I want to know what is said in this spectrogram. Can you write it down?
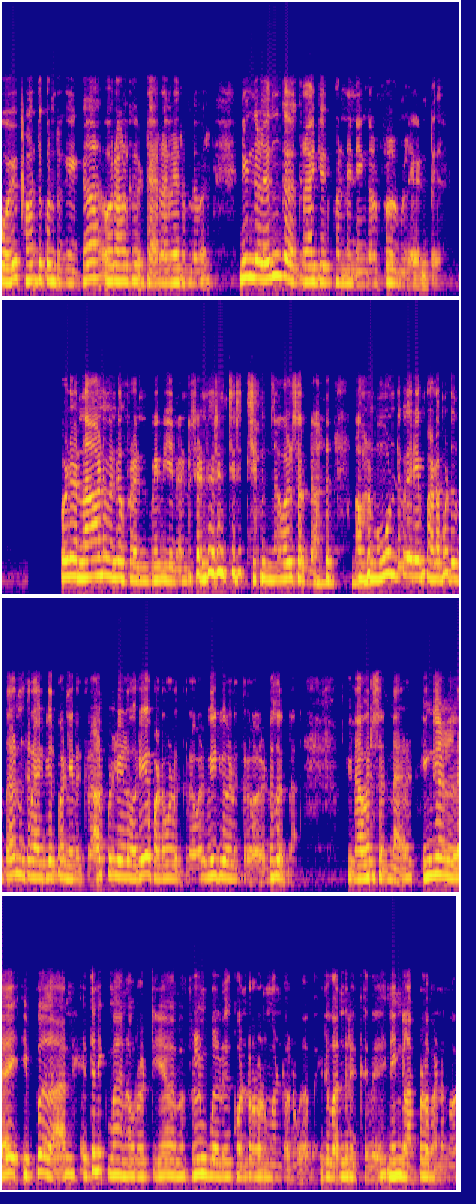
போய் பார்த்து கொண்டு கேட்க ஒரு ஆள் கேட்டார் அதில் இருந்தவர் நீங்கள் எங்கே கிராஜுவேட் பண்ண நீங்கள் ஃபில்ம்லேன்ட்டு உடனே நானும் என் ஃப்ரெண்ட் விவியன் என்று ரெண்டு பேரும் சிரிச்சோம். அவள் சொன்னாள் அவள் மூன்று பேரையும் படம் எடுத்து தான் கிராஜுவேட் பண்ணியிருக்கிறாள். பிள்ளைகள் ஒரே படம் எடுக்கிறவள் வீடியோ எடுக்கிறவள் என்று சொன்னாள். அவர் சொன்னார் இங்கிலாந்துல இப்போதான் எத்தனிக் மைனாரிட்டியை ஃபிலிம் வேர்ல்டு கொண்டு வரணுமென்ற ஒரு இது வந்திருக்குது. நீங்கள் அப்ளை பண்ணுங்க.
